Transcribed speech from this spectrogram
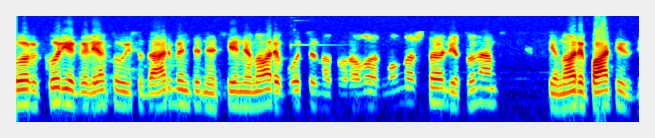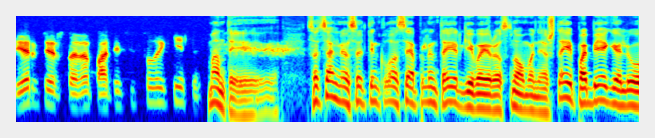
kur, kur jie galėtų įsidarbinti, nes jie nenori būti natūralu ir mum našta lietuviams jie nori patys dirbti ir save patys įsilaikyti. Man tai socialiniuose tinkluose aplinta irgi įvairios nuomonės. Štai pabėgėlių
